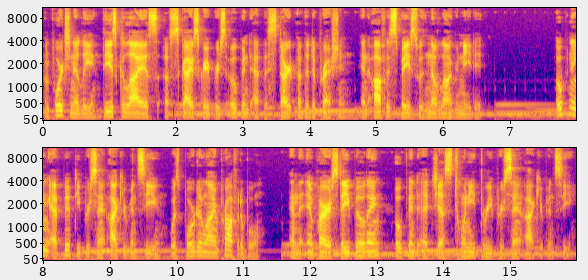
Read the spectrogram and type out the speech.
Unfortunately, these Goliaths of skyscrapers opened at the start of the Depression, and office space was no longer needed. Opening at 50% occupancy was borderline profitable, and the Empire State Building opened at just 23% occupancy,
